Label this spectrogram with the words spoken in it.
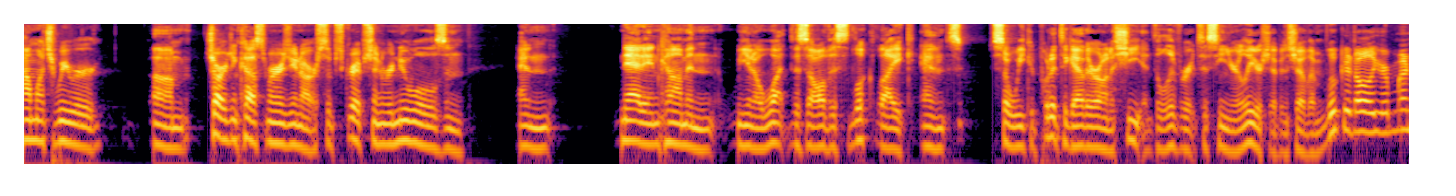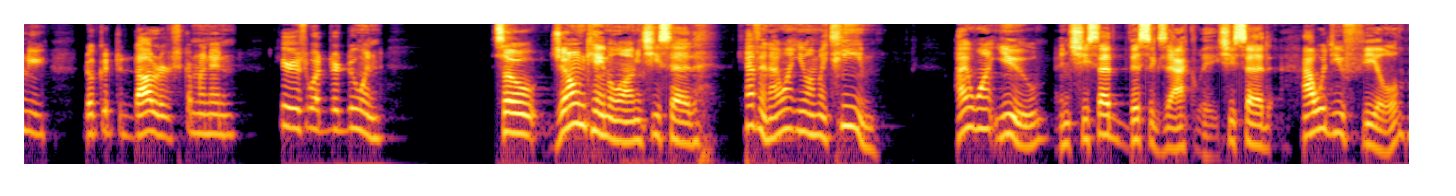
how much we were um, charging customers, you know, our subscription renewals and and net income, and you know what does all this look like, and so we could put it together on a sheet and deliver it to senior leadership and show them, look at all your money, look at the dollars coming in, here's what they're doing. So Joan came along and she said, Kevin, I want you on my team. I want you, and she said this exactly. She said, How would you feel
